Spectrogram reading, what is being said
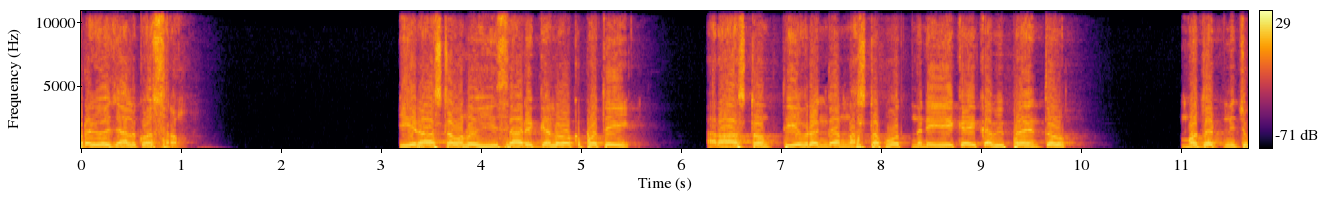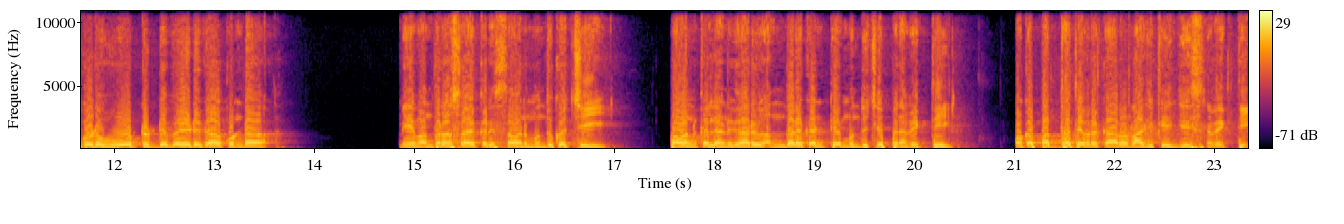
ప్రయోజనాల కోసం ఈ రాష్ట్రంలో ఈసారి గెలవకపోతే రాష్ట్రం తీవ్రంగా నష్టపోతుందనే ఏకైక అభిప్రాయంతో మొదటి నుంచి కూడా ఓటు డివైడ్ కాకుండా మేమందరం సహకరిస్తామని ముందుకొచ్చి పవన్ కళ్యాణ్ గారు అందరికంటే ముందు చెప్పిన వ్యక్తి ఒక పద్ధతి ప్రకారం రాజకీయం చేసిన వ్యక్తి.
